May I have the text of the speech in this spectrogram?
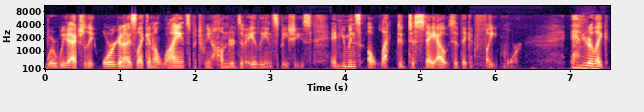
where we've actually organized like an alliance between hundreds of alien species, and humans elected to stay out so they could fight more. And you're like,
